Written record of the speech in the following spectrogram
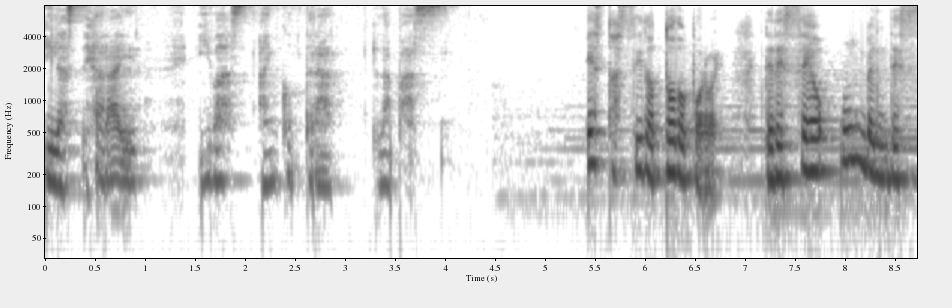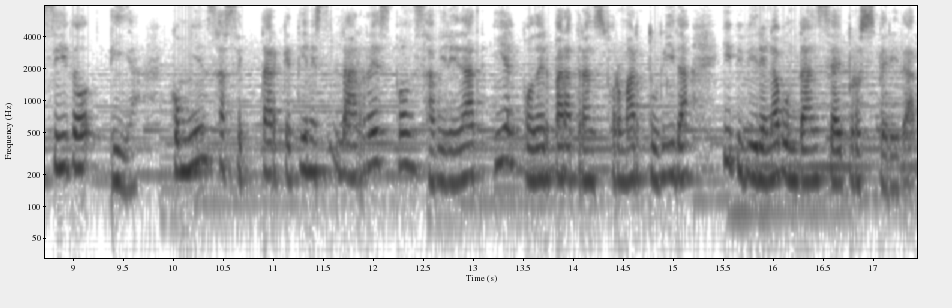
y las dejarás ir y vas a encontrar la paz. Esto ha sido todo por hoy. Te deseo un bendecido día comienza a aceptar que tienes la responsabilidad y el poder para transformar tu vida y vivir en abundancia y prosperidad.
